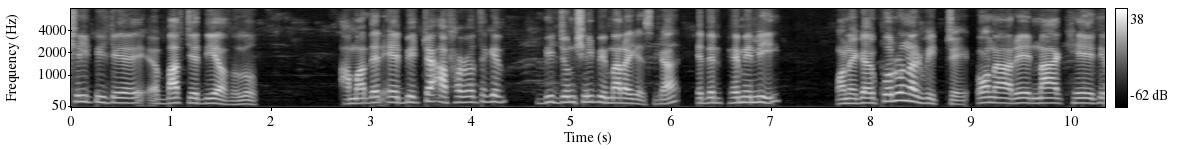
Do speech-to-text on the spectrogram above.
শিল্পী যে বাচ্চা দেওয়া হলো। আমাদের এর ভিতরে আঠারো থেকে বিশ জন শিল্পী মারা গেছে, গা। এদের ফ্যামিলি অনেক করোনার ভিতরে অনারে না খেয়ে যে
